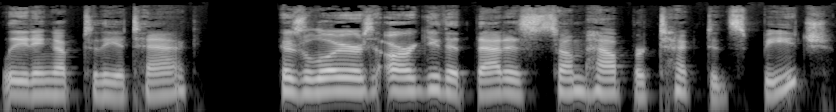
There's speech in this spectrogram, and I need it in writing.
leading up to the attack. His lawyers argue that that is somehow protected speech.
